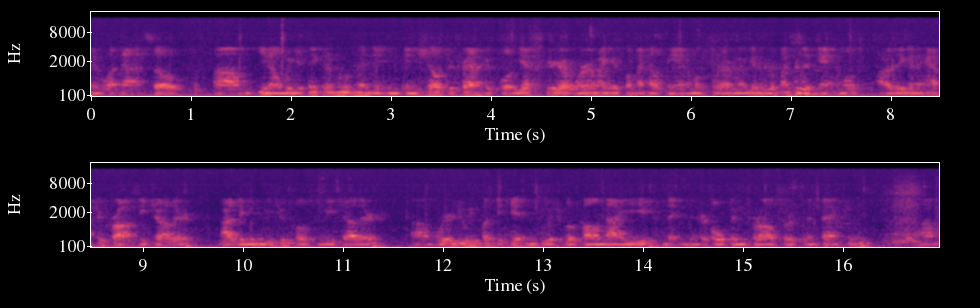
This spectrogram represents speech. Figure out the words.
and whatnot. So, um, you know, when you're thinking of movement in, in shelter traffic well, you have to figure out where am I gonna put my healthy animals, where am I gonna put my sick animals? Are they gonna have to cross each other? Are they gonna be too close to each other? Um, where do we put the kittens, which we'll call naive, that that are open for all sorts of infections? Um,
